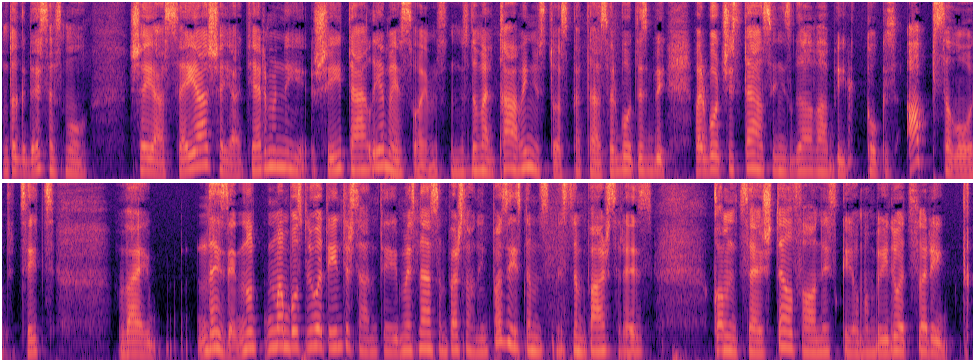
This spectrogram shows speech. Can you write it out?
un tagad es esmu šajā sejā, šajā ķermenī, šī tēla iemiesojums. Un es domāju, kā viņus to skatās. Varbūt, biju, varbūt šis tēls viņas galvā bija kaut kas absolūti cits. Vai nezinu, nu, man būs ļoti interesanti. Mēs neesam personīgi pazīstami, mēs esam pāris reizes komunicējuši telefoniski, jo man bija ļoti svarīgi.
